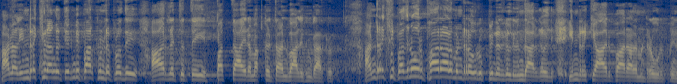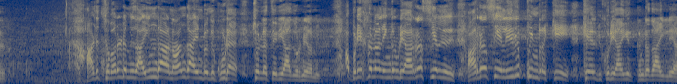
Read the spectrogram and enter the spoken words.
ஆனால் இன்றைக்கு நாங்கள் திரும்பி பார்க்கின்ற பொழுது ஆறு லட்சத்தி பத்தாயிரம் மக்கள் தான் வாழுகின்றார்கள். அன்றைக்கு பதினோரு பாராளுமன்ற உறுப்பினர்கள் இருந்தார்கள். இன்றைக்கு ஆறு பாராளுமன்ற உறுப்பினர்கள். அடுத்த வருடம் இது ஐந்தா நான்கா என்பது கூட சொல்ல தெரியாத ஒரு நிலைமை. அப்படியே சொன்னால் எங்களுடைய அரசியல் அரசியல் இருப்பு இன்றைக்கு கேள்விக்குறியாக இருக்கின்றதா இல்லையா?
